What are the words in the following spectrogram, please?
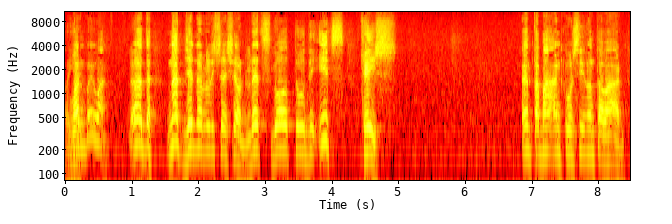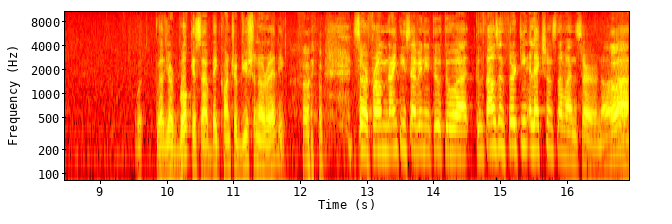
Well, one by one. Uh, the- not generalization. Let's go to the each case. And tamaan kung sinong tamaan. Well, your book is a big contribution already. sir, from 1972 to uh, 2013 elections naman, sir. No? Oh. Uh,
